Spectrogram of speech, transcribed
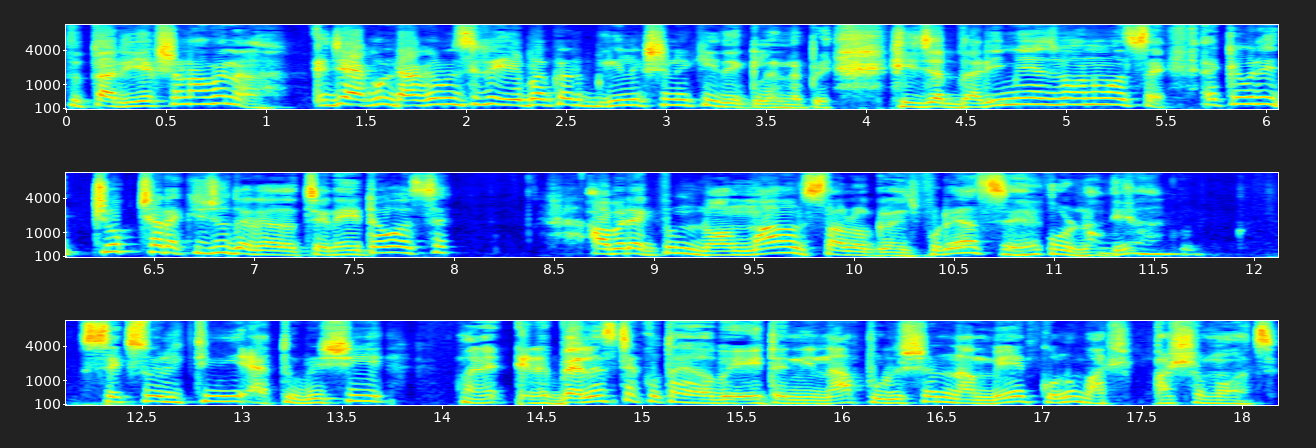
তো তার রিয়াকশন হবে না? এই যে এখন ঢাকা মিনিস্ট্রি এবারকার ইলেকশনে কি দেখলেন আপনি? হিজাব দাড়ি মেয়ে বানানো আছে একেবারে চোখ ছাড়া কিছু দেখা যাচ্ছে না এটাও আছে। আবার একদম নর্মাল সালোগ্রাঞ্জ পড়ে আছে ওড়না দিয়ে। সেক্সুয়ালিটি এত বেশি মানে এটা ব্যালেন্সটা কোথায় হবে? এটা নিয়ে না পুরুষের না মেয়ের কোনো ভারসাম্য আছে।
